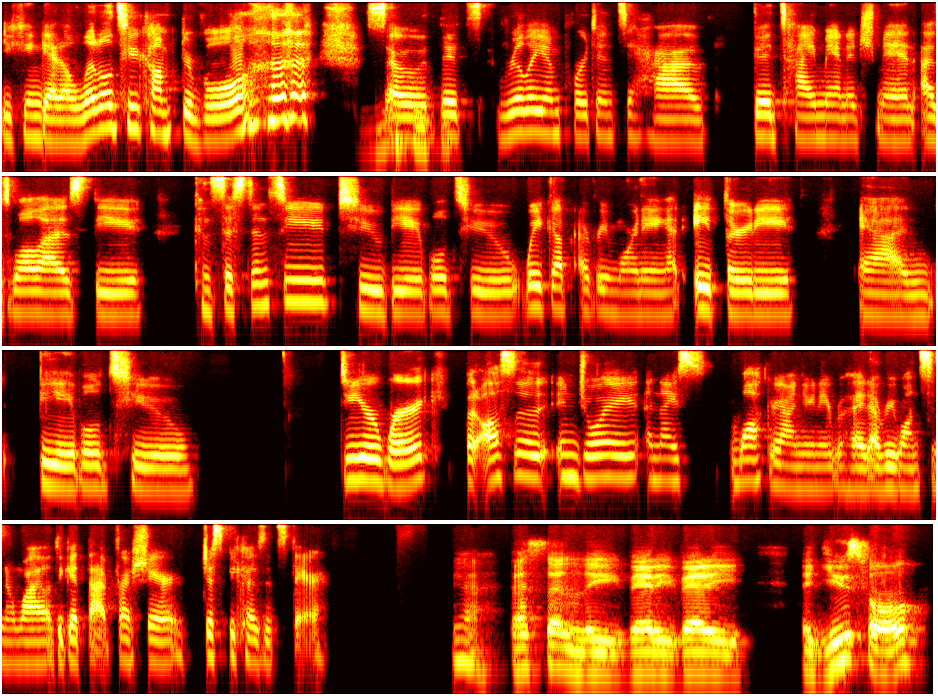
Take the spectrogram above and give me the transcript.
you can get a little too comfortable. so mm-hmm. it's really important to have good time management as well as the consistency to be able to wake up every morning at 8.30 and be able to do your work, but also enjoy a nice walk around your neighborhood every once in a while to get that fresh air just because it's there. Yeah, that's certainly very, very uh, useful.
